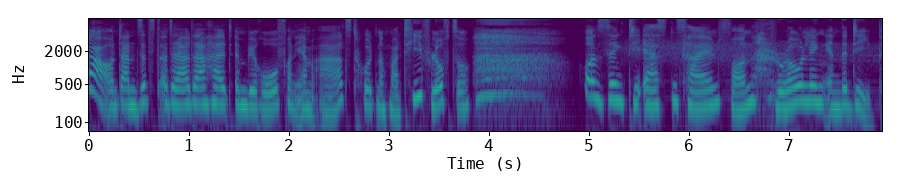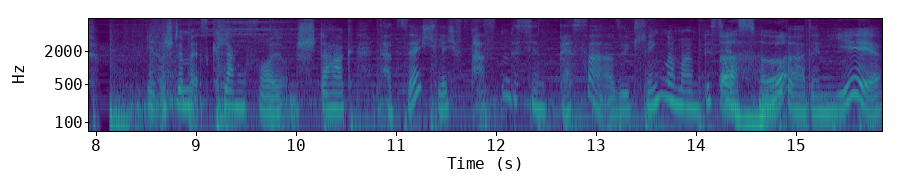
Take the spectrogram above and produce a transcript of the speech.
Ja, und dann sitzt Adele da halt im Büro von ihrem Arzt, holt nochmal Tiefluft so und singt die ersten Zeilen von Rolling in the Deep. Ihre Stimme ist klangvoll und stark. Tatsächlich fast ein bisschen besser. Sie klingt noch mal ein bisschen Aha. smoother denn je.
